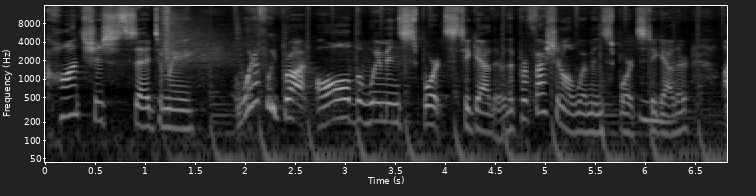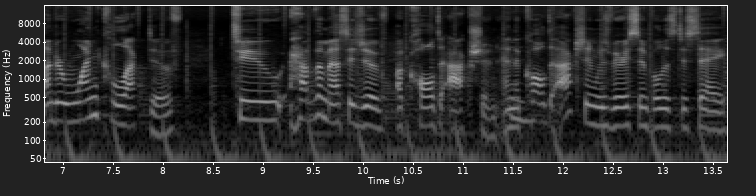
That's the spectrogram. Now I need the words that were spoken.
conscience said to me, what if we brought all the women's sports together, the professional women's sports mm -hmm. together, under one collective to have the message of a call to action. And mm -hmm. the call to action was very simple is to say,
